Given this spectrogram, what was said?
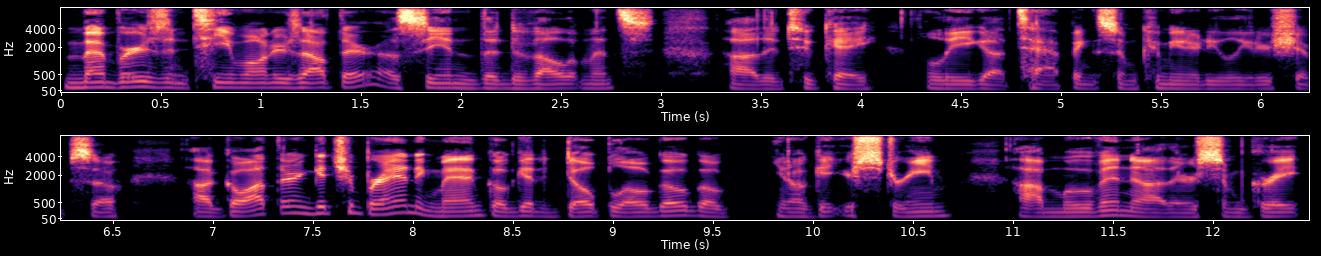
members and team owners out there uh, seeing the developments, uh, the 2K League uh, tapping some community leadership. So go out there and get your branding, man. Go get a dope logo. Go, you know, get your stream moving. there's some great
